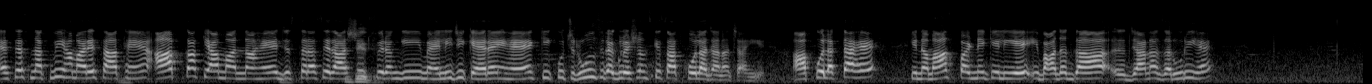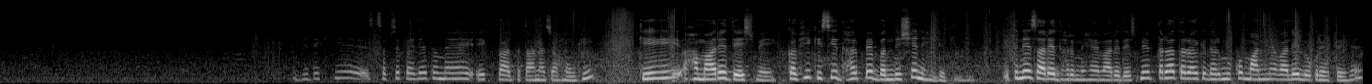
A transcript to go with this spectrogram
एस एस नकवी हमारे साथ हैं। आपका क्या मानना है? जिस तरह से राशिद फिरंगी महली जी कह रहे हैं कि कुछ रूल्स रेगुलेशंस के साथ खोला जाना चाहिए। आपको लगता है कि नमाज़ पढ़ने के लिए इबादत गाह जाना ज़रूरी है? जी देखिए सबसे पहले तो मैं एक बात बताना चाहूँगी कि हमारे देश में कभी किसी धर्म पे बंदिशें नहीं लगी हैं। इतने सारे धर्म हैं हमारे देश में तरह तरह के धर्म को मानने वाले लोग रहते हैं।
